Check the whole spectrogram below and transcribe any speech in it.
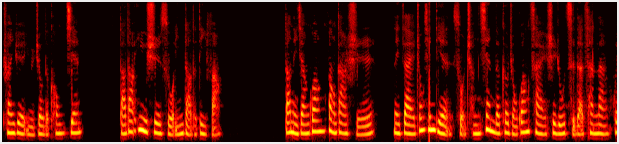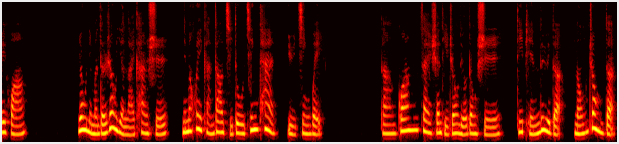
穿越宇宙的空间，达到意识所引导的地方。当你将光放大时，内在中心点所呈现的各种光彩是如此的灿烂辉煌。用你们的肉眼来看时，你们会感到极度惊叹与敬畏。当光在身体中流动时，低频率的、浓重的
